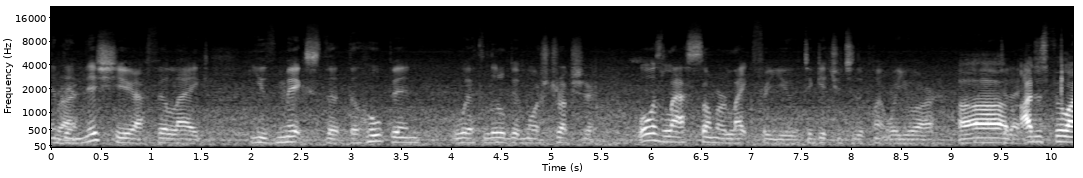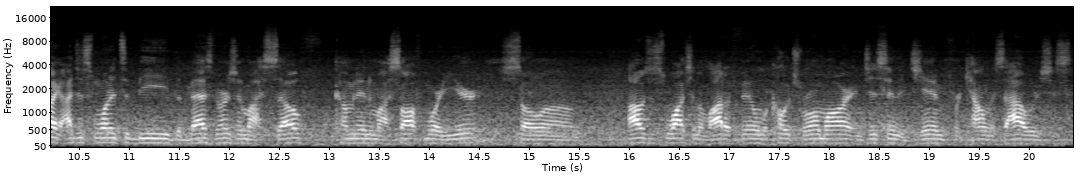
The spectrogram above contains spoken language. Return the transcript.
And Right. then this year, I feel like you've mixed the, the hooping with a little bit more structure. What was last summer like for you to get you to the point where you are Uh, today? I just feel like I just wanted to be the best version of myself coming into my sophomore year. So um, I was just watching a lot of film with Coach Romar and just in the gym for countless hours, just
